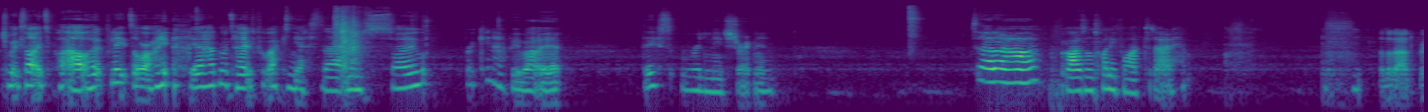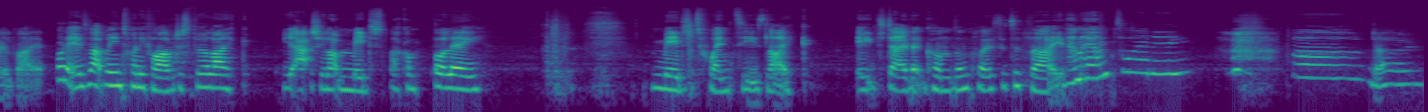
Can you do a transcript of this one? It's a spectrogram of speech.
which I'm excited to put out. Hopefully it's alright. Yeah, I had my tapes put back in yesterday and I'm so freaking happy about it. This really needs straightening. Ta-da! Guys, I'm 25 today. I don't know how to feel about it. What it is about being 25, I just feel like you're actually like mid, like I'm fully mid 20s, like each day that comes I'm closer to 30 than I am 20. Oh no.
